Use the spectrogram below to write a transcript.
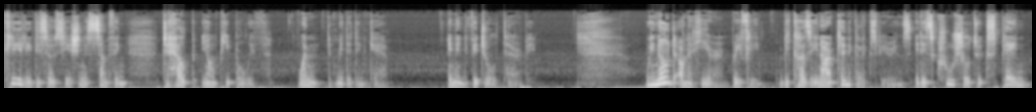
Clearly, dissociation is something to help young people with when admitted in care, in individual therapy. We note on it here briefly because in our clinical experience it is crucial to explain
